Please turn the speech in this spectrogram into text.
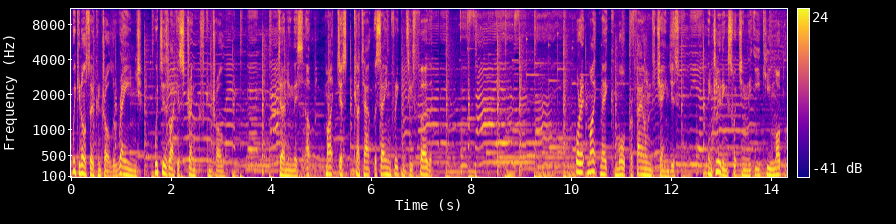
We can also control the range, which is like a strength control. Turning this up might just cut out the same frequencies further. Or it might make more profound changes including switching the EQ model.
